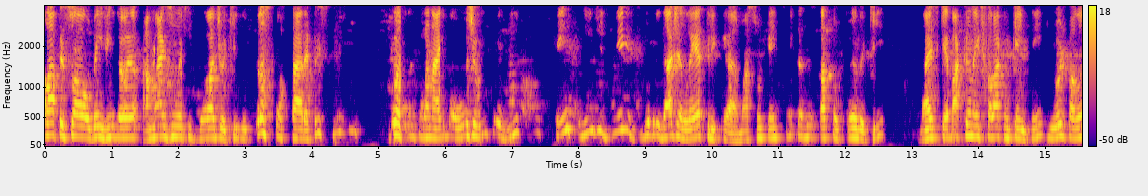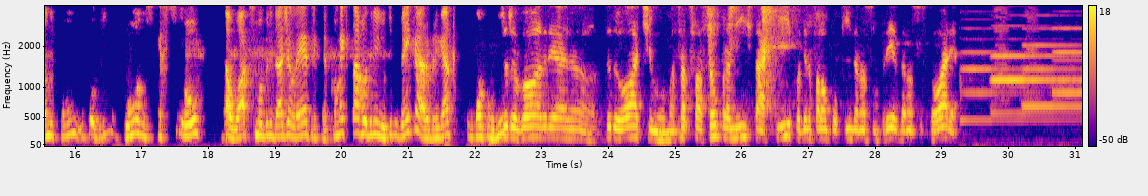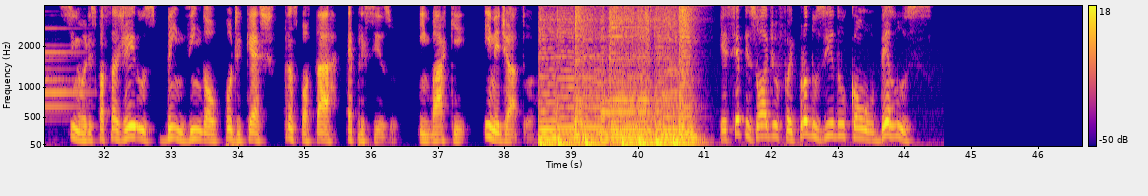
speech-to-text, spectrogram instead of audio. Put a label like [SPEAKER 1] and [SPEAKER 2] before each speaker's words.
[SPEAKER 1] Olá, pessoal, bem-vindo a mais um episódio aqui do Transportar é Preciso. Eu, Adriano Paranaíba, hoje eu entrevisto quem entende de mobilidade elétrica, um assunto que a gente sempre às vezes está tocando aqui, mas que é bacana a gente falar com quem entende. E hoje falando com o Rodrigo Gomes, que é CEO da Watts Mobilidade Elétrica. Como é que tá, Rodrigo? Tudo bem, cara? Obrigado por aceitar o convite.
[SPEAKER 2] Tudo bom, Adriano? Tudo ótimo. Uma satisfação para mim estar aqui, podendo falar um pouquinho da nossa empresa, da nossa história.
[SPEAKER 3] Senhores passageiros, bem-vindo ao podcast Transportar é Preciso. Embarque imediato. Esse episódio foi produzido com o Beluz.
